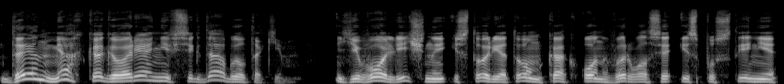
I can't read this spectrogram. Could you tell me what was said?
Дэн, мягко говоря, не всегда был таким. Его личная история о том, как он вырвался из пустыни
